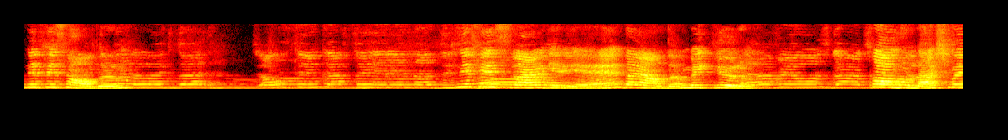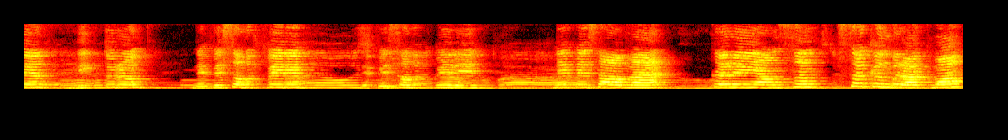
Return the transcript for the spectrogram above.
Nefes aldım. Nefes ver geriye. Dayandım. Bekliyorum. Kamburlaşmayın. Dik durun. Nefes alıp verin. Nefes alıp verin. Nefes al ver. Karın yansın. Sakın bırakma.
